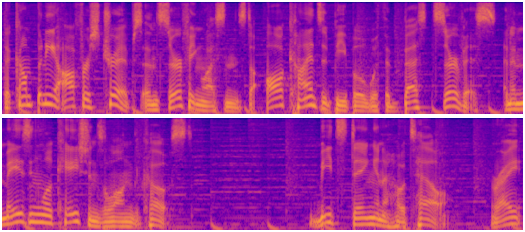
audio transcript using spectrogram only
The company offers trips and surfing lessons to all kinds of people with the best service and amazing locations along the coast beats staying in a hotel, right?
